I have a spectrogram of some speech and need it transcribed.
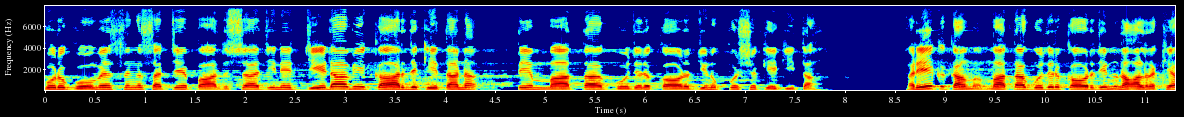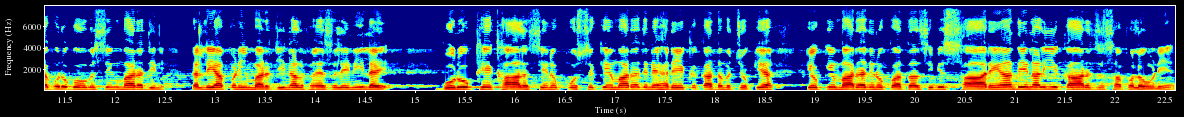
ਗੁਰੂ ਗੋਬਿੰਦ ਸਿੰਘ ਸੱਚੇ ਪਾਤਸ਼ਾਹ ਜੀ ਨੇ ਜਿਹੜਾ ਵੀ ਕਾਰਜ ਕੀਤਾ ਨਾ, ਤੇ ਮਾਤਾ ਗੁਜਰ ਕੌਰ ਜੀ ਨੂੰ ਪੁੱਛ ਕੇ ਕੀਤਾ। ਹਰੇਕ ਕੰਮ ਮਾਤਾ ਗੁਜਰ ਕੌਰ ਜੀ ਨੂੰ ਨਾਲ ਰੱਖਿਆ, ਗੁਰੂ ਗੋਬਿੰਦ ਸਿੰਘ ਮਹਾਰਾਜ ਜੀ ਨੇ। ਕੱਲੀ ਆਪਣੀ ਮਰਜ਼ੀ ਨਾਲ ਫੈਸਲੇ ਨਹੀਂ ਲਏ। ਗੁਰੂ ਕੇ ਖਾਲਸੇ ਨੂੰ ਪੁੱਛ ਕੇ ਮਹਾਰਾਜ ਨੇ ਹਰੇਕ ਕਦਮ ਚੁੱਕਿਆ, ਕਿਉਂਕਿ ਮਹਾਰਾਜ ਨੂੰ ਪਤਾ ਸੀ ਵੀ ਸਾਰਿਆਂ ਦੇ ਨਾਲ ਹੀ ਇਹ ਕਾਰਜ ਸਫਲ ਹੋਣੇ ਆ।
